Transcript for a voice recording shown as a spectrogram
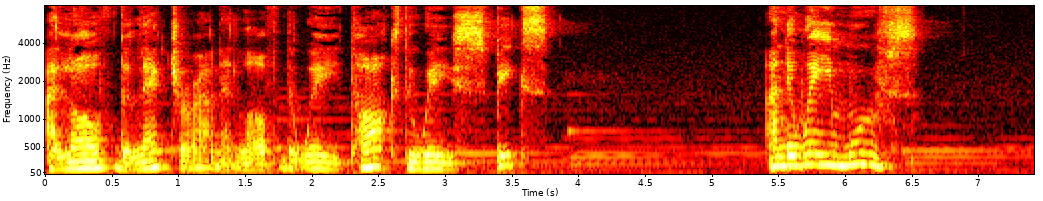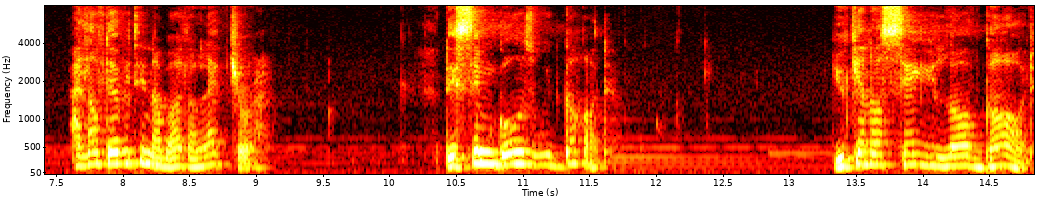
I love the lecturer and I love the way he talks, the way he speaks, and the way he moves. I loved everything about the lecturer. The same goes with God. You cannot say you love God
